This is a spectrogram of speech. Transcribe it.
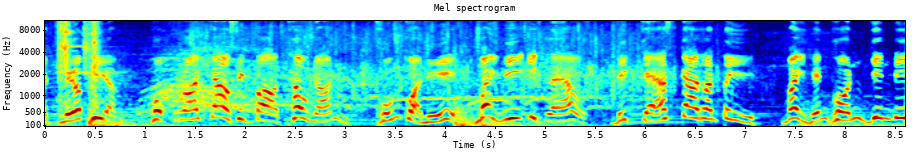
ษเหลือเพียง 690 บาทเท่านั้น คุ้มกว่านี้ไม่มีอีกแล้ว บิ๊กแจ๊สการันตี ไม่เห็นผลยินดี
